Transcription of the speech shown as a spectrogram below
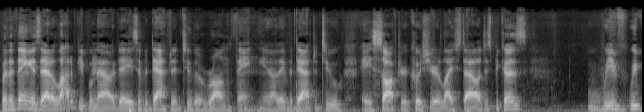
But the thing is that a lot of people nowadays have adapted to the wrong thing. You know, they've adapted to a softer, cushier lifestyle just because we've we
